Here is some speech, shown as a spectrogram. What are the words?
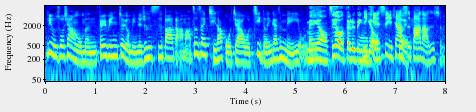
例如说，像我们菲律宾最有名的就是斯巴达嘛，这在其他国家我记得应该是没有的，没有，只有菲律宾有。你解释一下斯巴达是什么？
